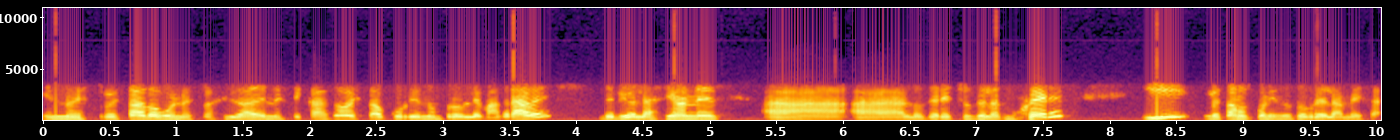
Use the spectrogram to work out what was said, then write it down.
En nuestro estado o en nuestra ciudad, en este caso, está ocurriendo un problema grave de violaciones a, a los derechos de las mujeres y lo estamos poniendo sobre la mesa.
